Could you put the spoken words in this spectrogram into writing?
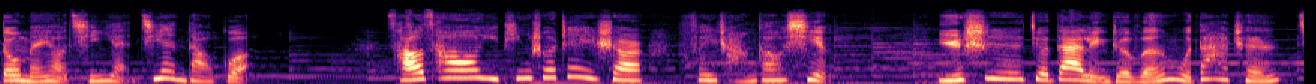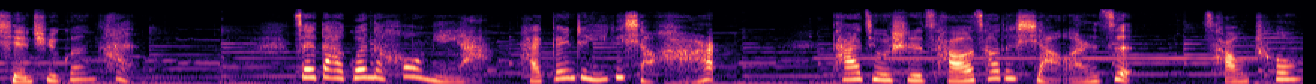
都没有亲眼见到过。曹操一听说这事儿，非常高兴。于是就带领着文武大臣前去观看，在大观的后面呀，还跟着一个小孩儿，他就是曹操的小儿子曹冲。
